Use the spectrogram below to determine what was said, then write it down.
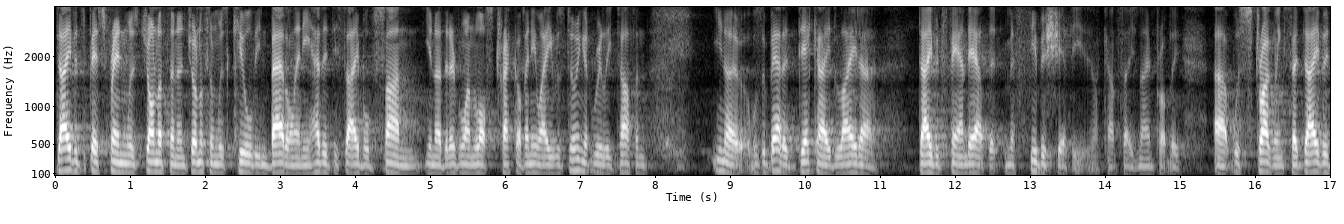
David's best friend was Jonathan, and Jonathan was killed in battle, and he had a disabled son, you know, that everyone lost track of anyway. He was doing it really tough, and, you know, it was about a decade later, David found out that Mephibosheth, I can't say his name properly, uh, was struggling. So David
